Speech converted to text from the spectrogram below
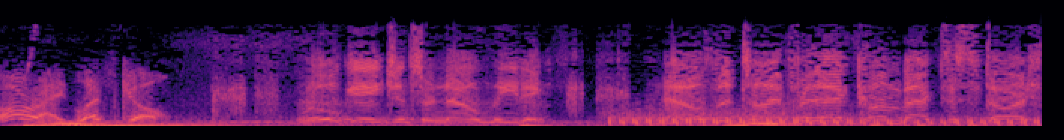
All right, let's go. Rogue agents are now leading. Now's the time for that comeback to start.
